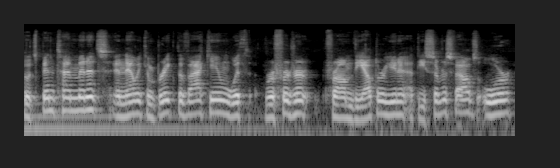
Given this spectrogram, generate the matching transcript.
So it's been 10 minutes and now we can break the vacuum with refrigerant from the outdoor unit at the service valves or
